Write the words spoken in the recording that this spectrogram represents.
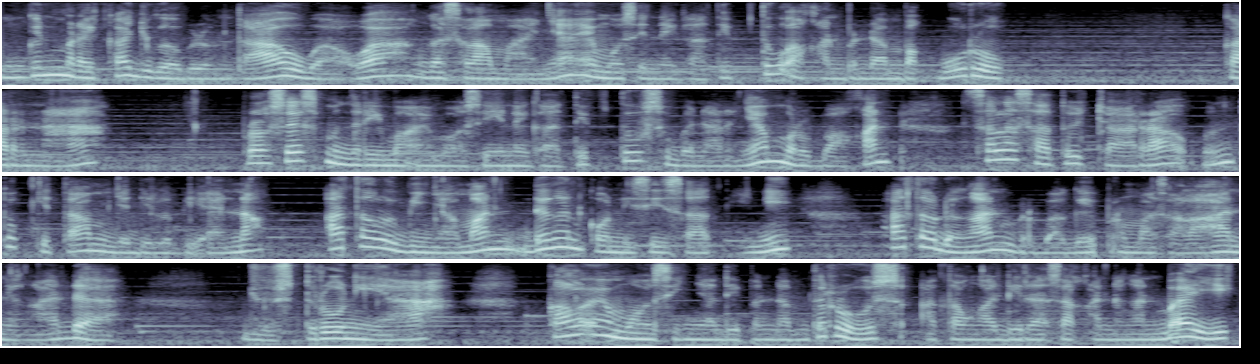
mungkin mereka juga belum tahu bahwa nggak selamanya emosi negatif tuh akan berdampak buruk. Karena proses menerima emosi negatif tuh sebenarnya merupakan salah satu cara untuk kita menjadi lebih enak atau lebih nyaman dengan kondisi saat ini atau dengan berbagai permasalahan yang ada. Justru nih ya, kalau emosinya dipendam terus atau nggak dirasakan dengan baik,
